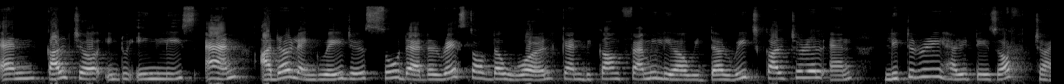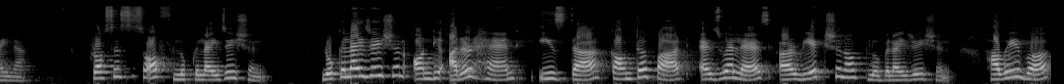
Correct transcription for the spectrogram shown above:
and culture into English and other languages so that the rest of the world can become familiar with the rich cultural and literary heritage of China. Processes of localization. Localization on the other hand is the counterpart as well as a reaction of globalization. However,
